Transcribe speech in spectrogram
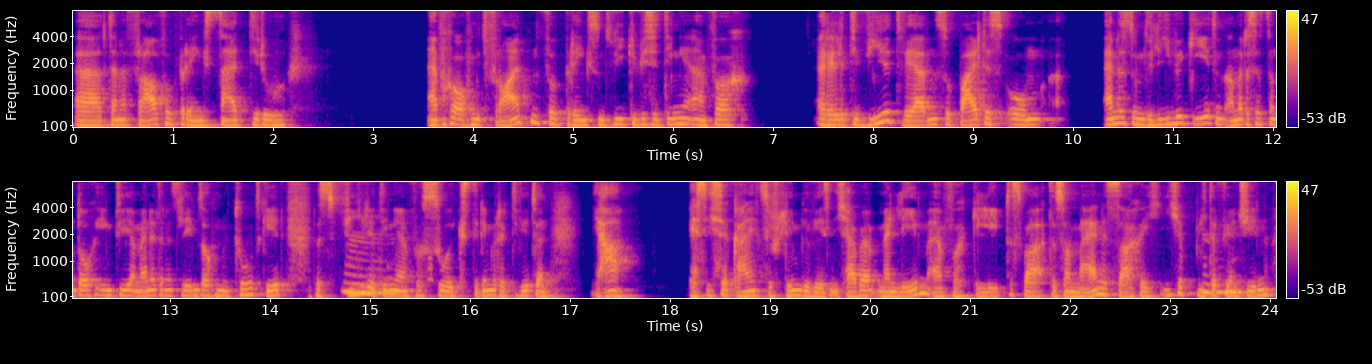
äh, deiner Frau verbringst, Zeit, die du einfach auch mit Freunden verbringst und wie gewisse Dinge einfach relativiert werden, sobald es um einerseits um die Liebe geht und andererseits dann doch irgendwie am Ende deines Lebens auch um den Tod geht, dass viele mhm. Dinge einfach so extrem relativiert werden. Ja, es ist ja gar nicht so schlimm gewesen. Ich habe mein Leben einfach gelebt. Das war, das war meine Sache. Ich, ich habe mich mhm. dafür entschieden.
